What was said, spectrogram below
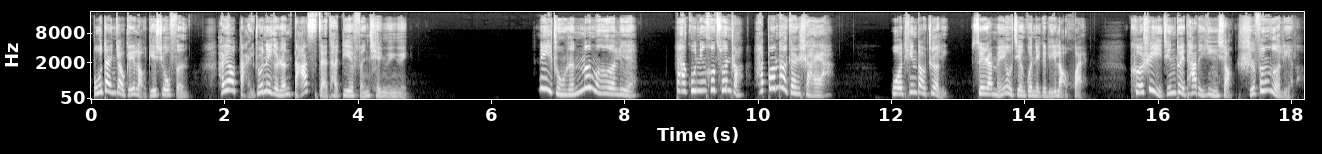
不但要给老爹修坟。还要逮住那个人，打死在他爹坟前。云云，那种人那么恶劣，大姑您和村长还帮他干啥呀？我听到这里，虽然没有见过那个李老坏，可是已经对他的印象十分恶劣了。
